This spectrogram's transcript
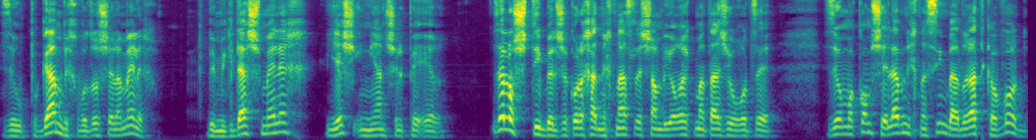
זהו פגם בכבודו של המלך. במקדש מלך יש עניין של פאר. זה לא שטיבל שכל אחד נכנס לשם ויורק מתי שהוא רוצה. זהו מקום שאליו נכנסים בהדרת כבוד,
